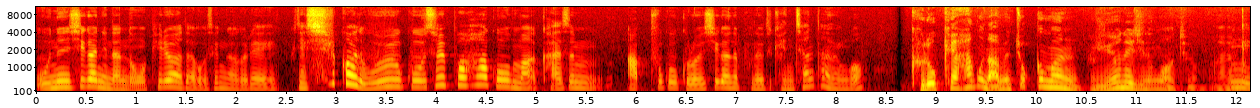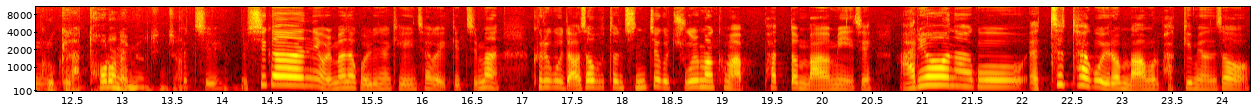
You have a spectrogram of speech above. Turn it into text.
우는 시간이 난 너무 필요하다고 생각을 해. 그냥 실컷 울고 슬퍼하고 막 가슴 아프고 그런 시간을 보내도 괜찮다는 거. 그렇게 하고 나면 조금은 유연해지는 것 같아요 예, 음, 그렇게 그- 다 털어내면 진짜 그치. 시간이 얼마나 걸리냐 개인차가 있겠지만 그리고 나서부터는 진짜 그 죽을 만큼 아팠던 마음이 이제 아련하고 애틋하고 이런 마음으로 바뀌면서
